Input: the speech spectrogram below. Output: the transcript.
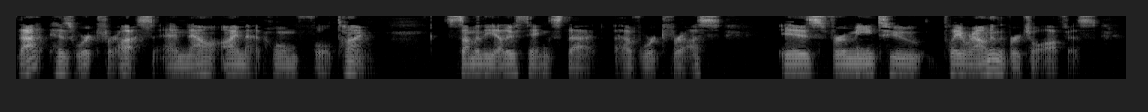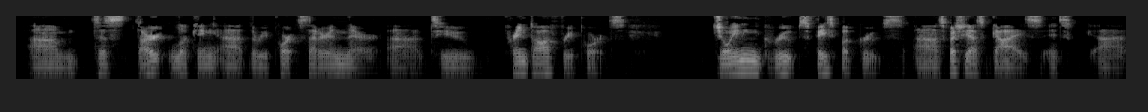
That has worked for us, and now I'm at home full time. Some of the other things that have worked for us is for me to play around in the virtual office, um, to start looking at the reports that are in there, uh, to print off reports, joining groups, Facebook groups, uh, especially us guys. It's uh,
